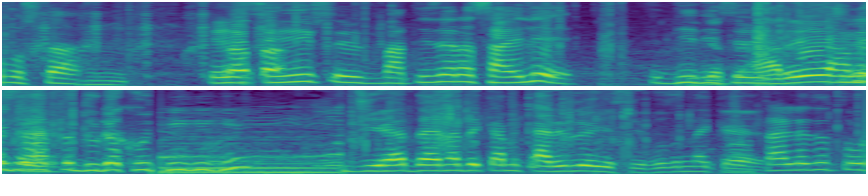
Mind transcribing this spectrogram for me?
অবস্থা। বাতি যারা চাইলে দি দিতে হবে। আরে আমি ঠিক তো আছে? একটা দুটা খুঁজি কি কি কি? জিহাদ দেয় না দেখে আমি কারি লয়ে গেছি বুঝেন না কে? তাইলে তো তোর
